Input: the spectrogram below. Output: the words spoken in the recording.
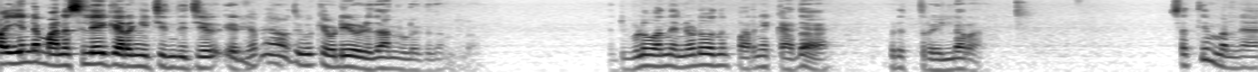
പയ്യന്റെ മനസ്സിലേക്ക് ഇറങ്ങി ചിന്തിച്ച് എഴുതി. അപ്പം ഇവർക്ക് എവിടെയോ എഴുതാനുള്ള ഒരു ഇതുണ്ടല്ലോ എന്നിട്ട് ഇവൾ വന്ന് എന്നോട് വന്ന് പറഞ്ഞ കഥ ഒരു ത്രില്ലറാണ് സത്യം പറഞ്ഞാൽ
